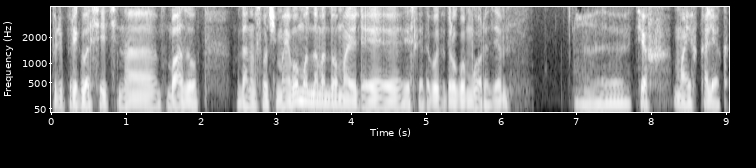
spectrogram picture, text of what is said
при, пригласить на базу в данном случае моего модного дома, или если это будет в другом городе, э, тех моих коллег,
